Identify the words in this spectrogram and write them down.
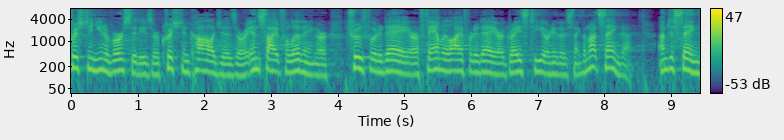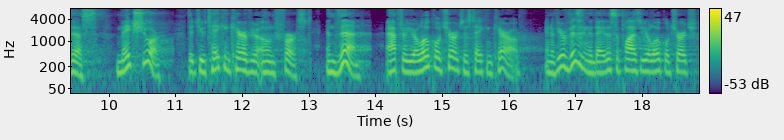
Christian universities or Christian colleges or Insight for Living or Truth for Today or Family Life for Today or Grace to You or any of those things. I'm not saying that. I'm just saying this. Make sure that you've taken care of your own first. And then, after your local church is taken care of, and if you're visiting today, this applies to your local church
